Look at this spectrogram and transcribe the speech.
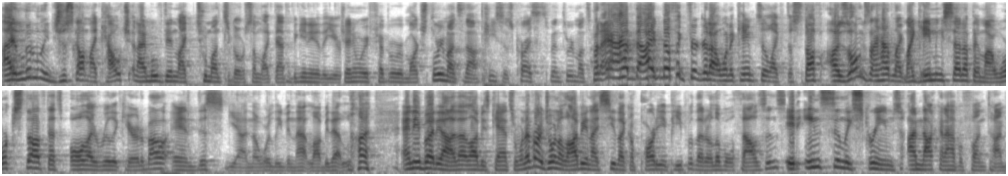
I literally just got my couch, and I moved in, like, two months ago or something like that at the beginning of the year. January, February, March. Three months now. Jesus Christ, it's been three months. But I had, I had nothing figured out when it came to, like, the stuff. As long as I had, like, my gaming setup and my work stuff, that's all I really cared about. And this, yeah, no, we're leaving that lobby. That lo Anybody, uh, that lobby's cancer. Whenever I join a lobby and I see, like, a party of people that are level thousands, it instantly screams, I'm not gonna have a fun time.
